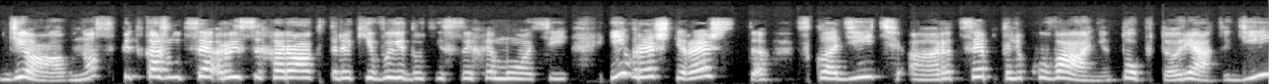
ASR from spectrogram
діагноз, підкажу, це риси характеру, які вийдуть із цих емоцій. І, врешті-решт, складіть рецепт лікування, тобто ряд дій,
